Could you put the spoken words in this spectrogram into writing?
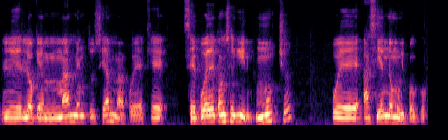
eh, lo que más me entusiasma pues es que se puede conseguir mucho pues haciendo muy poco.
